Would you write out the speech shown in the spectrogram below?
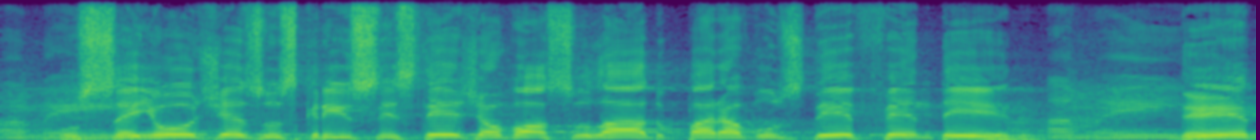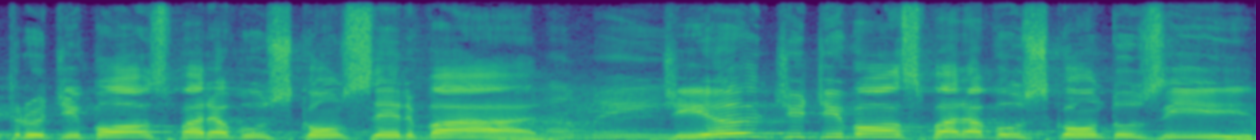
Amém. O Senhor Jesus Cristo esteja ao vosso lado para vos defender, Amém. dentro de vós para vos conservar, Amém. diante de vós para vos conduzir,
